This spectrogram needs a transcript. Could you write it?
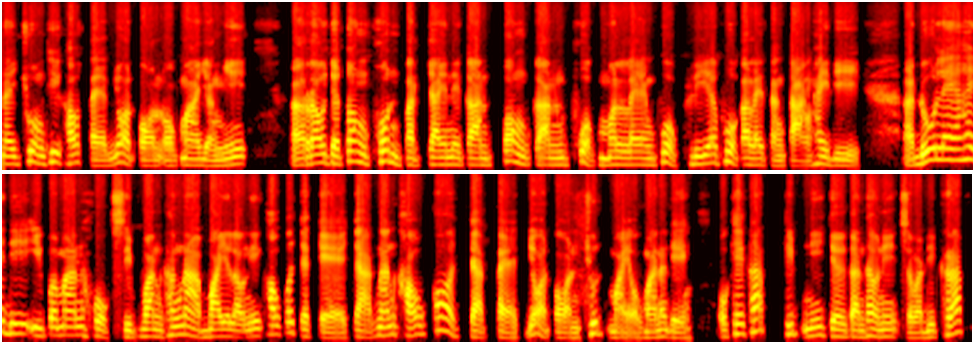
ในช่วงที่เขาแตกยอดอ่อนออกมาอย่างนี้ เราจะต้องพ่นปัจจัยในการป้องกันพวกแมลงพวกเพลี้ยพวกอะไรต่างๆ ให้ดี ดูแลให้ดีอีกประมาณ 60 วันข้างหน้าใบเหล่านี้เขาก็จะแก่จากนั้นเขาก็จะแตกยอดอ่อนชุดใหม่ออกมานั่นเอง โอเคครับ คลิปนี้เจอกันเท่านี้ สวัสดีครับ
